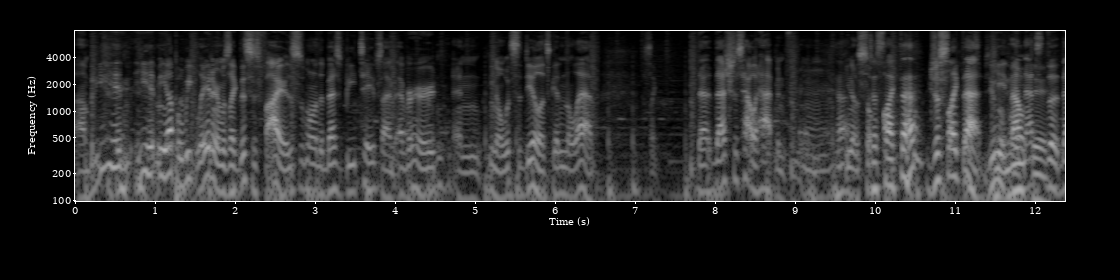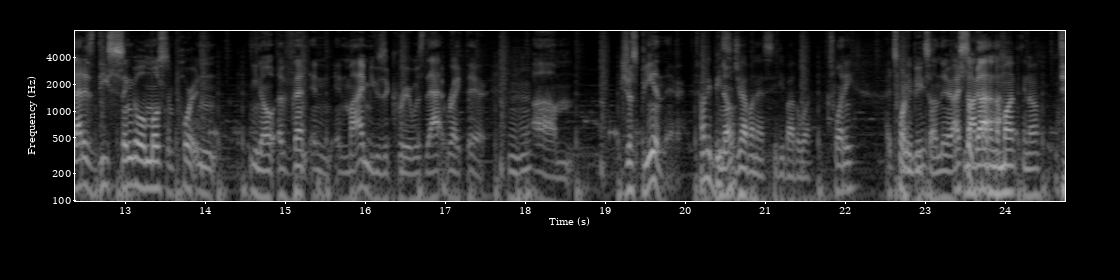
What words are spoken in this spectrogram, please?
Um, but he hit, he hit me up a week later and was like, "This is fire. This is one of the best beat tapes I've ever heard." And you know, what's the deal? Let's get in the lab. It's like that. That's just how it happened for me. You know, so just like that. just like that. beautiful. And that's the that is the single most important, you know, event in in my music career was that right there. Um, just being there. Mm-hmm. How many beats know? did you have on that CD, by the way? Twenty. I had twenty beats on there. I still Knock got that in a month, you know. so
